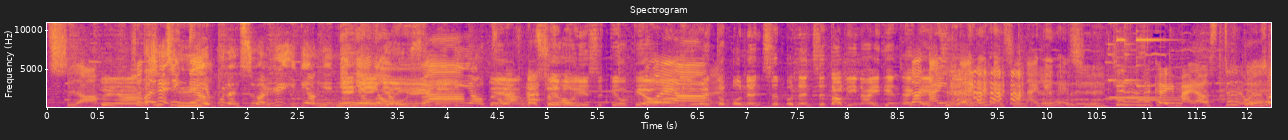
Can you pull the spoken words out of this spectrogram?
吃啊。对啊，而且鱼也不能吃完，因为一定要年年年有余啊，一定要对啊，到最后也是丢掉啊，因为都不能吃，不能吃，到底哪一天才可以？那哪一哪一天可以吃？哪一天可以吃？其实是可以买到，就是我是说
